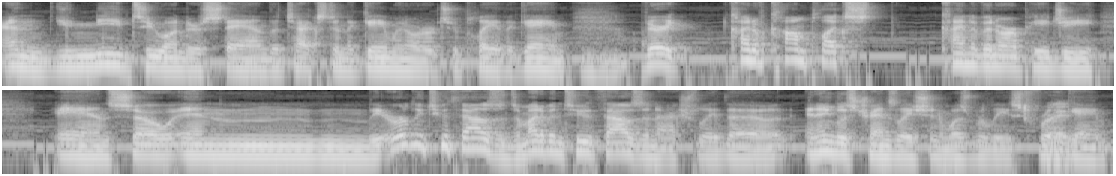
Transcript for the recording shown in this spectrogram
and you need to understand the text in the game in order to play the game. Very kind of complex, kind of an RPG. And so in the early 2000s, it might have been 2000 actually, the an English translation was released for the game.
